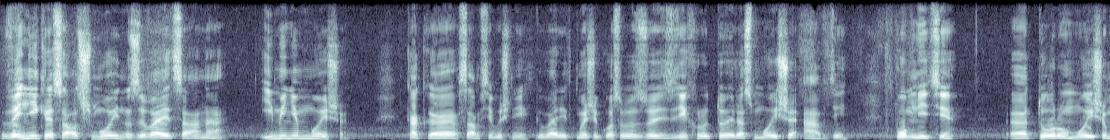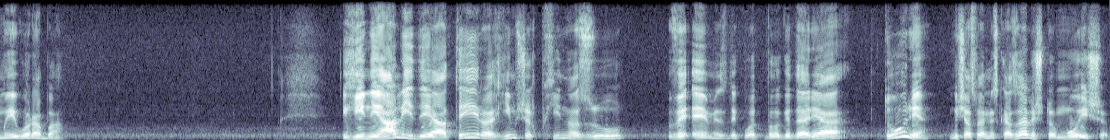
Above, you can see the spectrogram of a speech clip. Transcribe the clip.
Веникрес Шмой, называется она именем Мойша, как э, сам Всевышний говорит, Мойши Косово Зихру Тойрас Мойше Авди. Помните э, Тору Мойша, моего раба. Гениали идеатейра гимших пхиназу в эмес. Так вот, благодаря Торе, мы сейчас с вами сказали, что Мойша,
